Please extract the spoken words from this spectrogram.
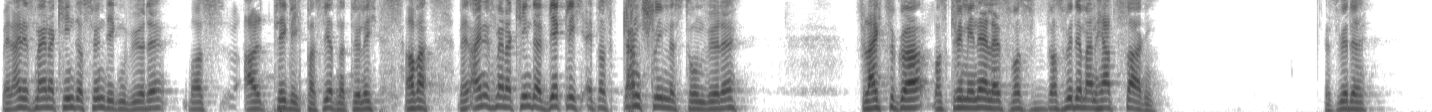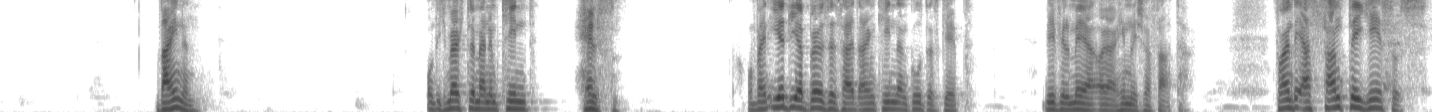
Wenn eines meiner Kinder sündigen würde, was alltäglich passiert natürlich, aber wenn eines meiner Kinder wirklich etwas ganz Schlimmes tun würde, vielleicht sogar was Kriminelles, was, was würde mein Herz sagen? Es würde weinen. Und ich möchte meinem Kind helfen. Und wenn ihr, die ihr böse seid, euren Kindern Gutes gebt, wie viel mehr euer himmlischer Vater. Freunde, er sandte Jesus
